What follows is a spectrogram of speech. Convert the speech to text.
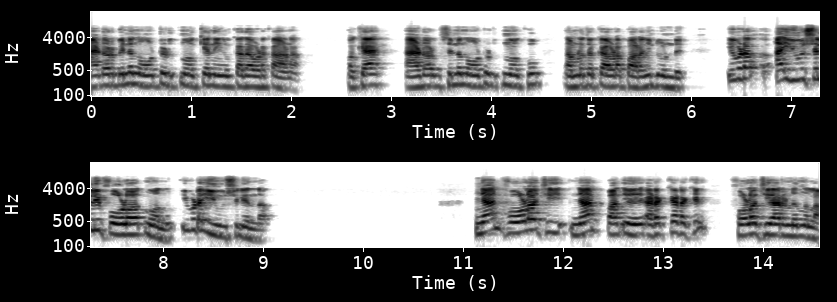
ആഡോർബിന്റെ നോട്ട് എടുത്ത് നോക്കിയാൽ നിങ്ങൾക്ക് അത് അവിടെ കാണാം. ഓക്കെ ആഡോർബ്സിന്റെ നോട്ട് എടുത്ത് നോക്കൂ. നമ്മളിതൊക്കെ അവിടെ പറഞ്ഞിട്ടുണ്ട്. ഇവിടെ ഐ യൂഷ്വലി ഫോളോ എന്ന് വന്നു. ഇവിടെ യൂഷ്വലി എന്താ? ഞാൻ ഫോളോ ചെയ് ഞാൻ ഇടയ്ക്കിടയ്ക്ക് ഫോളോ ചെയ്യാറുണ്ട് എന്നുള്ള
